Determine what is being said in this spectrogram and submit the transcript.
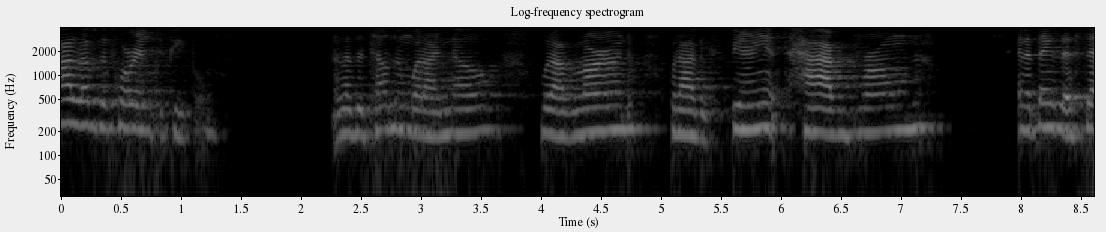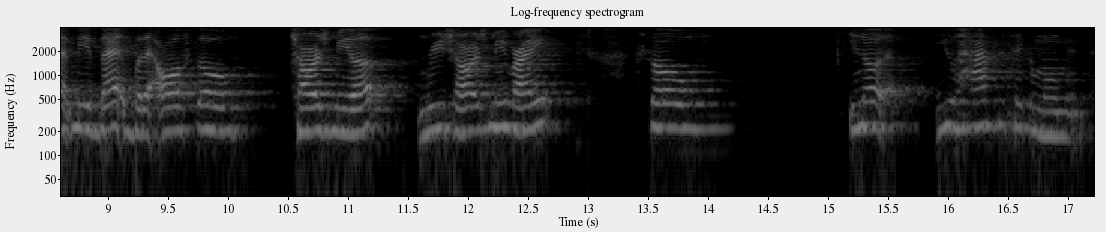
I love to pour into people. I love to tell them what I know, what I've learned, what I've experienced, how I've grown, and the things that set me back, but it also charged me up, recharged me, right? So, you know, you have to take a moment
